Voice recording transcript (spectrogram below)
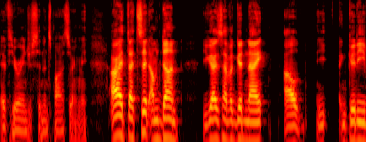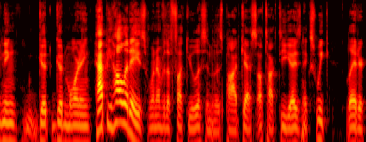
If you're interested in sponsoring me, all right, that's it. I'm done. You guys have a good night. I'll good evening, good good morning, happy holidays. Whenever the fuck you listen to this podcast, I'll talk to you guys next week. Later.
